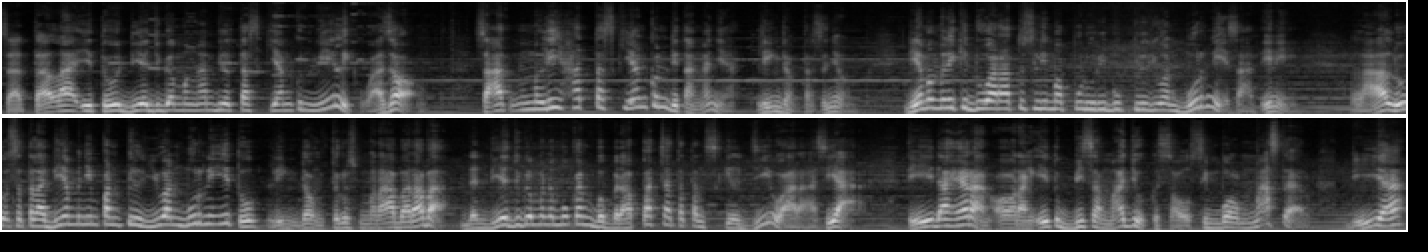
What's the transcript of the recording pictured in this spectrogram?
Setelah itu dia juga mengambil tas Kun milik Wazong. Saat melihat tas Kun di tangannya, Lingdong tersenyum. Dia memiliki 250 ribu pilyuan murni saat ini. Lalu setelah dia menyimpan pilyuan murni itu, Lingdong terus meraba-raba dan dia juga menemukan beberapa catatan skill jiwa rahasia. Tidak heran orang itu bisa maju ke Soul Symbol Master. Dia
